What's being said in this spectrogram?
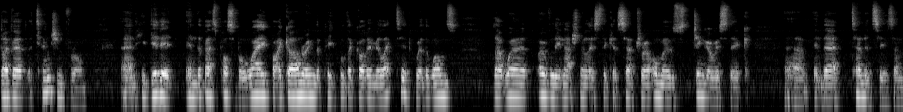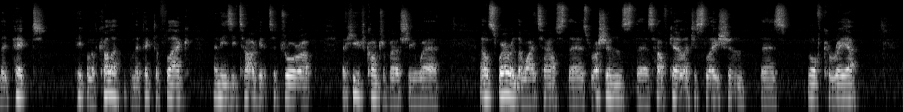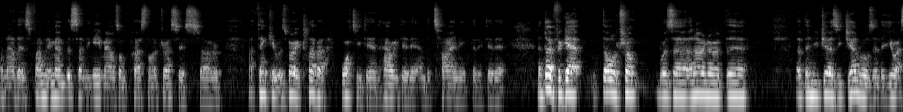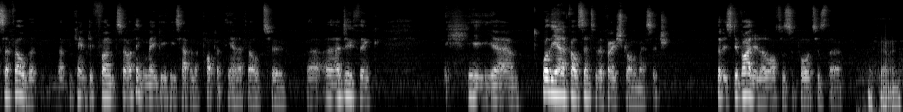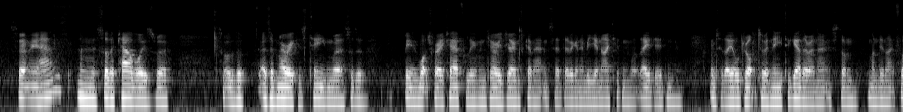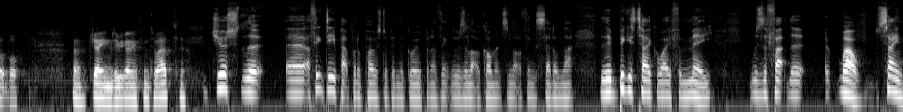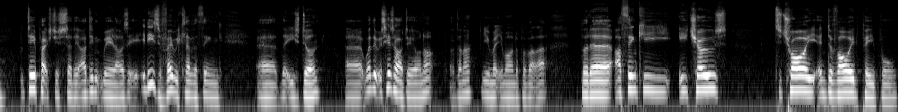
divert attention from, and he did it in the best possible way by garnering the people that got him elected were the ones that were overly nationalistic, etc., almost jingoistic um, in their tendencies, and they picked people of color and they picked a flag, an easy target to draw up a huge controversy where elsewhere in the White House there's Russians, there's healthcare legislation, there's North Korea, and now there's family members sending emails on personal addresses. So I think it was very clever what he did, how he did it, and the timing that he did it. And don't forget, Donald Trump was uh, an owner of the of the New Jersey Generals in the USFL that, that became defunct. So I think maybe he's having a pop at the NFL too. But I do think he, um, well, the NFL sent him a very strong message, but it's divided a lot of supporters though. Certainly, certainly has. And so the Cowboys were sort of the, as America's team were sort of being watched very carefully when Jerry Jones came out and said they were going to be united in what they did. And until they all dropped to a knee together, I noticed on Monday Night Football. Uh, James, have you got anything to add? To? Just that uh, I think Dipak put a post up in the group, and I think there was a lot of comments and a lot of things said on that. The biggest takeaway for me was the fact that, uh, well, saying Dipak's just said it, I didn't realise it, it is a very clever thing uh, that he's done. Uh, whether it was his idea or not, I don't know. You make your mind up about that. But uh, I think he he chose to try and divide people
